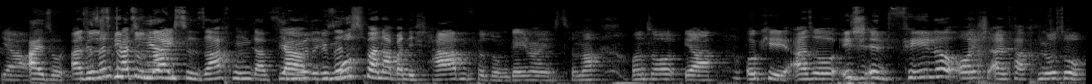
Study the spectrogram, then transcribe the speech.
Ja. Also, also wir es sind gibt so hier- nice Sachen dafür, Ja, die muss man aber nicht haben für so ein Gaming-Zimmer und so. Ja, okay, also ich empfehle euch einfach nur so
